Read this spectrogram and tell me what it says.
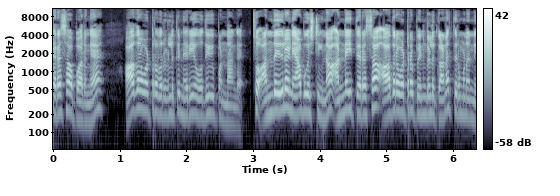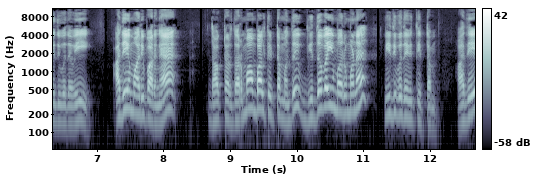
தெரசா பாருங்க ஆதரவற்றவர்களுக்கு நிறைய உதவி பண்ணாங்க. ஸோ அந்த இதுல ஞாபகம் வச்சிட்டிங்கன்னா அன்னை தெரசா ஆதரவற்ற பெண்களுக்கான திருமண நிதி உதவி. அதே மாதிரி பாருங்க டாக்டர் தர்மாம்பாள் திட்டம் வந்து விதவை மறுமண நிதி உதவி திட்டம். அதே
